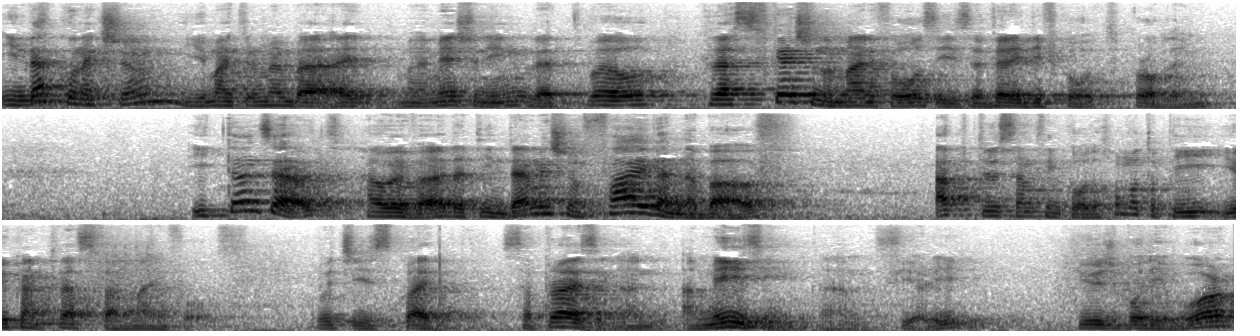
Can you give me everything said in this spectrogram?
in that connection, you might remember I, my mentioning that, well, classification of manifolds is a very difficult problem. It turns out, however, that in dimension 5 and above, up to something called homotopy, you can classify manifolds, which is quite surprising and amazing um, theory, huge body of work.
